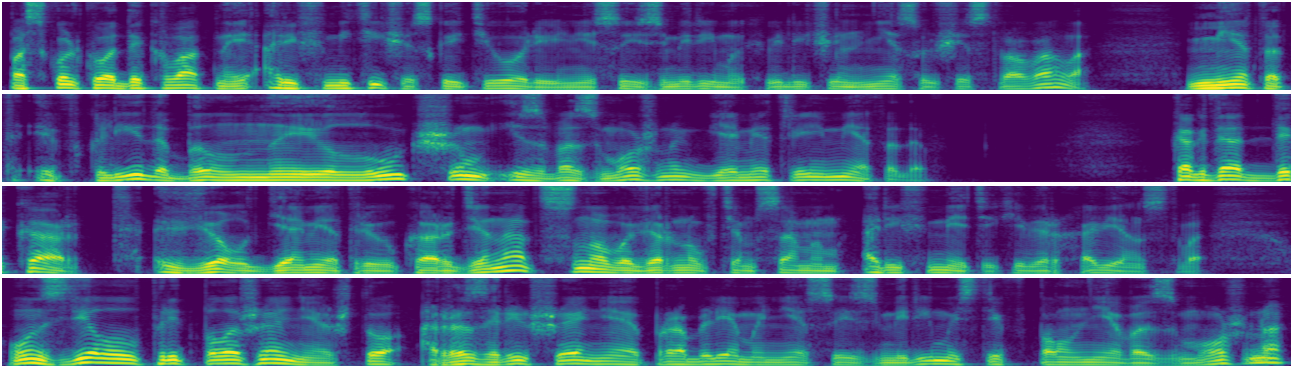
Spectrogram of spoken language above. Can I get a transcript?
Поскольку адекватной арифметической теории несоизмеримых величин не существовало, метод Евклида был наилучшим из возможных геометрии методов. Когда Декарт ввел геометрию координат, снова вернув тем самым арифметике верховенства, он сделал предположение, что разрешение проблемы несоизмеримости вполне возможно,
